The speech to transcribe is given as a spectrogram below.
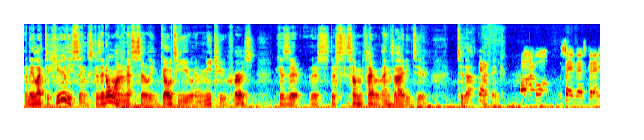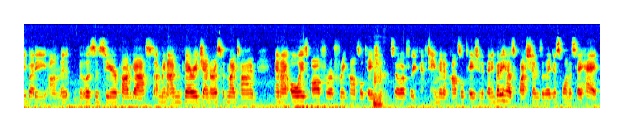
And they like to hear these things because they don't want to necessarily go to you and meet you first because there there's there's some type of anxiety to to that Yeah. i think. Well, I will say this um, that anybody on the, that listens to your podcast, I mean, I'm very generous with my time. And I always offer a free consultation. Mm-hmm. So, a free 15 minute consultation. If anybody has questions and they just want to say, hey,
